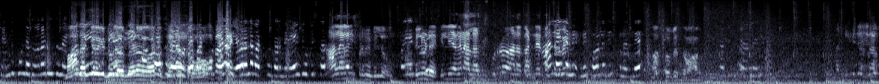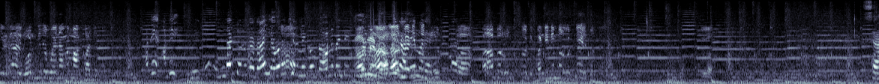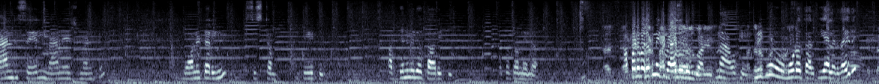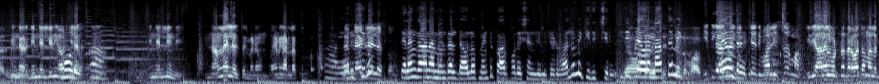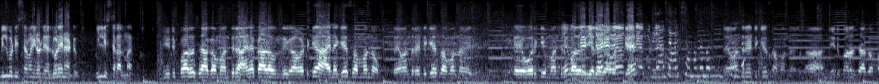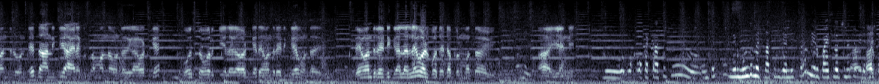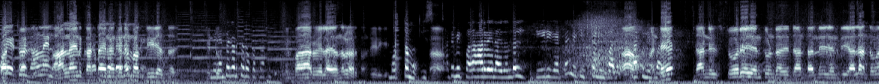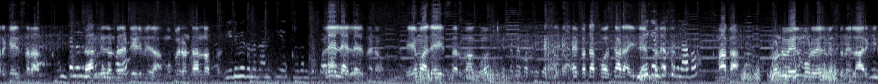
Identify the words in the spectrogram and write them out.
Contact ఎందుకు ఉండదు అని అడుగుతున్నా మా దగ్గర గిట్ల మీరు- ఉండదు మీరు మేడం, తీసుకోకపోతే వాటి ఎవరు- చేస్తాము. మేడం, ఎవరన్నా పట్టుకుంటారు మీరు ఏం చూపిస్తారు? ఆన్లైన్లో ఇప్పుడు మేము బిల్లు. మరి బిల్లు ఉండే బిల్లు ఇవ్వగానే వాళ్ళు తీసుకుంటారు వాళ్ళ కట్టిన ఆన్లైన్లో మీ- మీ ఫోన్లో తీసుకున్నది లేదు? అది చూపిస్తాం ఆగు. రోడ్ మీద పోయినాక మాకు బాధ్యత అదే అది మీకు ఉందంటారు కదా ఎవరు వచ్చారు మీకు? గవర్నమెంట్. బరాబర్ రూల్స్ తోటి బండి నెంబర్ కొట్టినా వెళ్ళిపోతుంది sand sale management monitoring system date పద్దెనిమిదో తారీఖు ఒకటో నెల. అప్పటి వరకు మీకు వ్యాలిడ్ ఉంది. ఓకే. మీకు మూడో తారీఖు ఇవ్వాలి ఇది. నిన్న వెళ్ళింది. నిన్న వెళ్ళింది నిన్న ఆన్లైన్లో వెళ్తాం మేడం పన్నెండు గంటలకు. ఆ, ఎవరు ఇచ్చిర్రు? Telangana mineral development corporation limited వాళ్ళు మీకు ఇది ఇచ్చిర్రు ఇది ఇప్పుడు ఎవరన్నా ఆపితే మీకు. ఇది రేవంత్ రెడ్డి. ఇచ్చేది వాళ్ళు ఇస్తారు మాకు. ఇది ఆన్లైన్ కొట్టిన తర్వాత మళ్ళీ బిల్ కొట్టిస్తారు లోడ్ అయినట్టు. బిల్ ఇస్తారు వాళ్ళు మాకు. నీటిపారుదల శాఖ మంత్రి ఆయన కాడ ఉంది కాబట్టి ఆయనకే సంబంధం. రేవంత్ రెడ్డికే సంబంధం ఇది. ఇంకా ఎవరికి మంత్రి పదవి ఇవ్వలేదు కాబట్టి ఎంతవరకు సంబంధం మరి? రేవంత్ రెడ్డికే సంబంధం. ఇది. ఆ, నీటిపారుదల శాఖ మంత్రి ఉంటే దానికి ఆయనకు సంబంధం ఉంటది కాబట్టి పోస్ట్ ఎవరికి ఇవ్వలేదు కాబట్టి రేవంత్ రెడ్డికే ఉంటది. రేవంత్ రెడ్డి గల్లలే పడిపోతాయి డబ్బులు మొత్తం ఇవి. ఆ, ఇవన్నీ ఒక- ఒక ట్రక్కు ఎంత వస్తుంది? మీరు ముందు మీరు ట్రక్ చెల్లిస్తారు మీరు పైసలు ఫస్ట్ ఆన్లైన్ ఆన్లైన్ కట్ అయినాకనే మాకు డీడీ వెళ్తుంది మీరు ఎంత కడతారు ఒక? మేము పదహారు వేల ఐదు వందలు కడతాం డీడీకి. మొత్తము. అంటే మీకు పదహారు వేల ఐదు వందలు డీడీ కట్టే మీకు నింపాలి. ట్రక్ అంటే దాని స్టోరేజ్ ఎంత ఉంటది దాని టన్నేజ్ ఎంత ఇవ్వాలి అంతవరకే ఇస్తారు? దాని మీద ఉంటది? డీడీ మీద ముప్పై రెండు టన్నులు వస్తుంది. లేదు లేదు మేడం. సేమ్ అదే ఇస్తారు మాకు. ఎక్కువ తక్కువ వస్తే ఆడ ఇది మీకు? రెండు వేలు మూడు వేలు వేస్తున్నాయి లారీకి.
